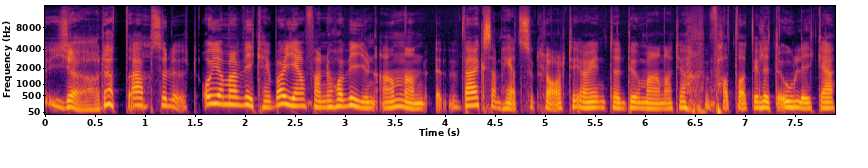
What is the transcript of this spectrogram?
gör detta. Absolut. Och jag menar, vi kan ju bara jämföra, nu har vi ju en annan eh, verksamhet såklart. Jag är inte dummare än att jag fattar att det är lite olika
